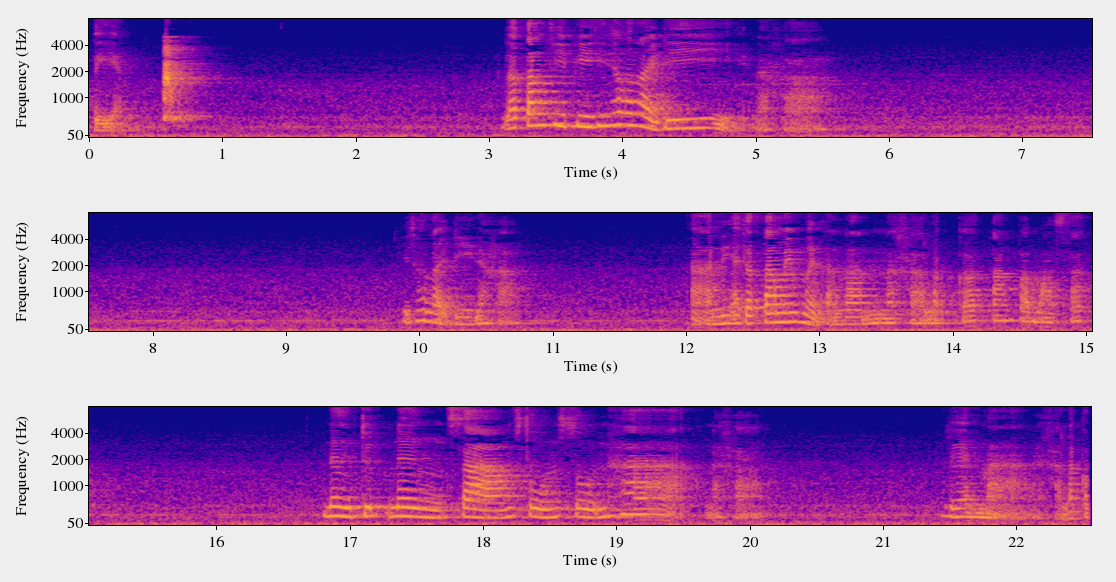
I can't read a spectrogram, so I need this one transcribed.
เปลี่ยน แล้วตั้ง TP ที่เท่าไหร่ดีนะคะที่เท่าไหร่ดีนะคะ อันนี้อาจจะตั้งไม่เหมือนอันนั้นนะคะ แล้วก็ตั้งประมาณสัก 1.13005 นะคะ เลื่อนมานะคะ แล้วก็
